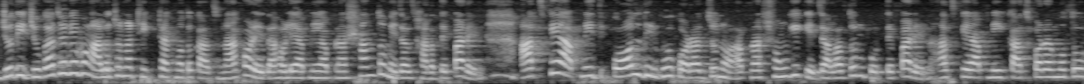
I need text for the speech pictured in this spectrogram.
যদি যোগাযোগ এবং আলোচনা ঠিকঠাক মতো কাজ না করে, তাহলে আপনি আপনার শান্ত মেজাজ হারাতে পারেন। আজকে আপনি কল দীর্ঘ করার জন্য আপনার সঙ্গীকে জ্বালাতন করতে পারেন। আজকে আপনি কাজ করার মতো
